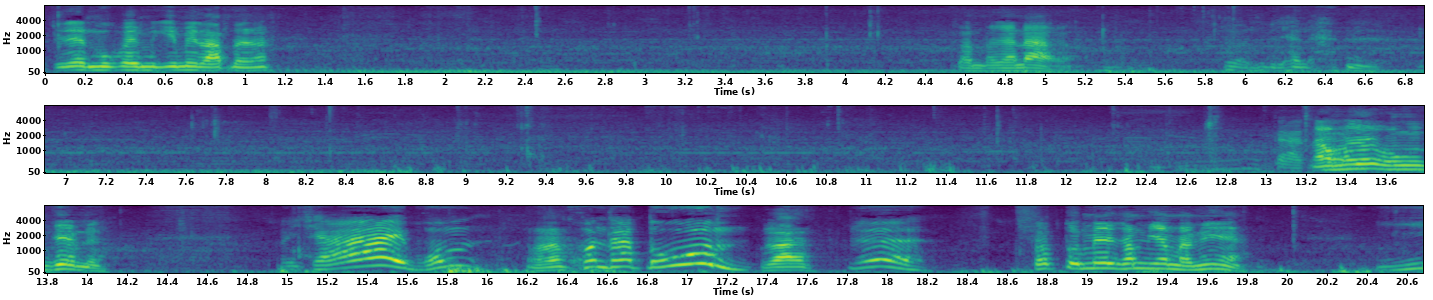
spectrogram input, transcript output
ที่เล่นมุกไปเมื่อกี้ไม่รับเลยนะ ฟันพญานาคอะเหมือนเบียร์นะอืมกากเอาไม่ใช่องค์กรุงเทพเนี่ยไม่ใช่ ผม ฮะคนท่าตูมลายเออซับตุ้มไม่ได้ทำเนียมแบบนี้อี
